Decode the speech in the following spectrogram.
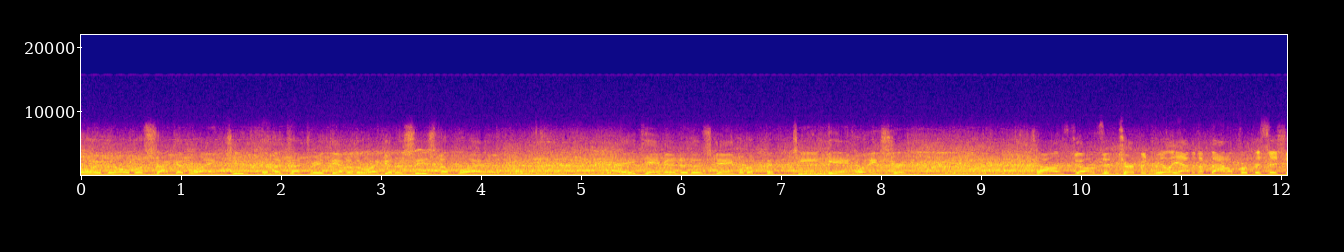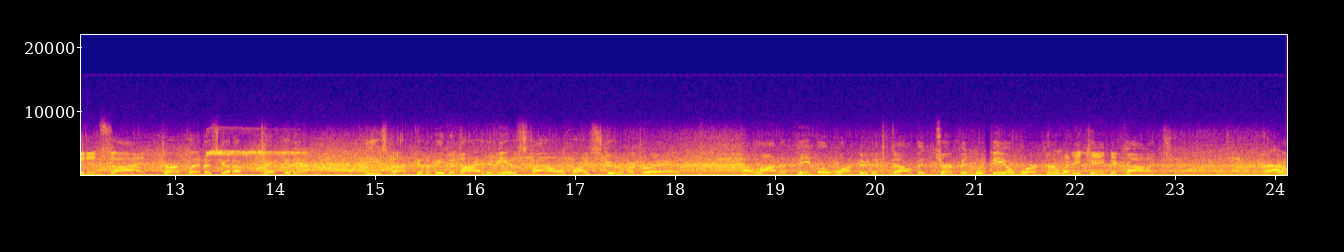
Louisville, the second-ranked team in the country at the end of the regular season of play. They came into this game with a 15-game winning streak. Charles Jones and Turpin really having a battle for position inside. Turpin is going to take it in. He's not going to be denied, and he is fouled by Scooter McCray. A lot of people wondered if Melvin Turpin would be a worker when he came to college. They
